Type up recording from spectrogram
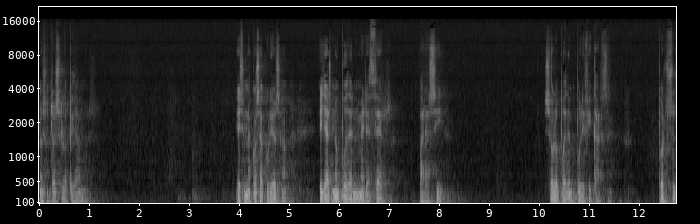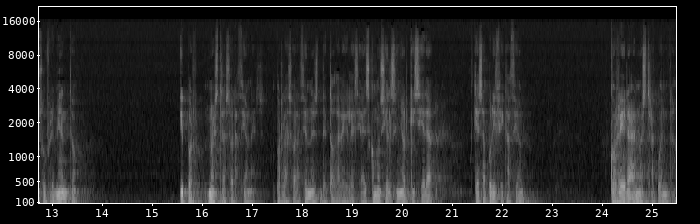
nosotros se lo pidamos. Es una cosa curiosa, ellas no pueden merecer para sí, solo pueden purificarse por su sufrimiento y por nuestras oraciones, por las oraciones de toda la Iglesia. Es como si el Señor quisiera que esa purificación corriera a nuestra cuenta.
